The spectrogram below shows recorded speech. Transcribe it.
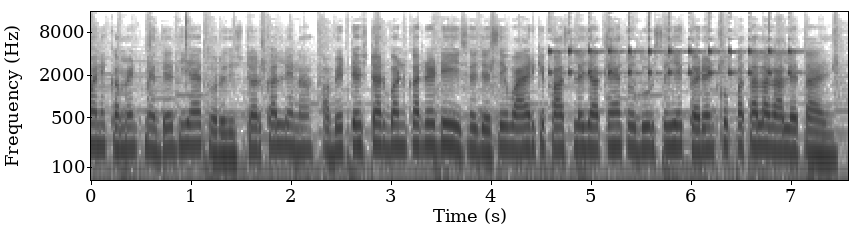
मैंने कमेंट में दे दिया है तो रजिस्टर कर लेना। अभी टेस्टर बनकर रेडी इसे जैसे वायर के पास ले जाते हैं तो दूर से ये करेंट को पता लगा लेता है।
